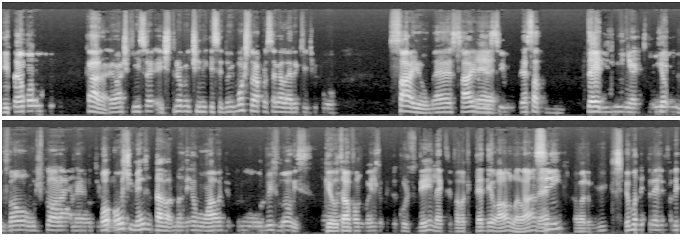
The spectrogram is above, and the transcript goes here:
Então, cara, eu acho que isso é extremamente enriquecedor e mostrar pra essa galera que, tipo, saiam, né? Saiam é. desse, dessa telinha aqui e vão explorar, né? Hoje mesmo tava, mandei um áudio pro Luiz Lois, que eu tava falando com ele sobre o curso dele, né? Que você falou que até deu aula lá, né? Sim. Eu mandei pra ele e falei,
